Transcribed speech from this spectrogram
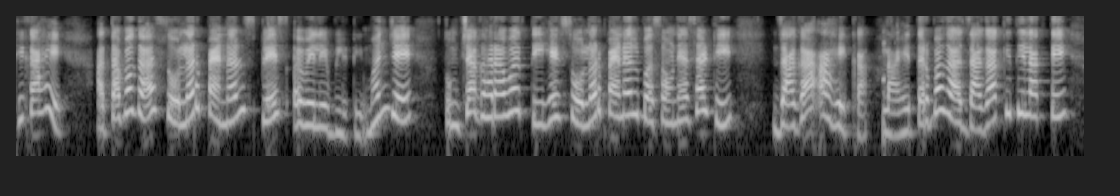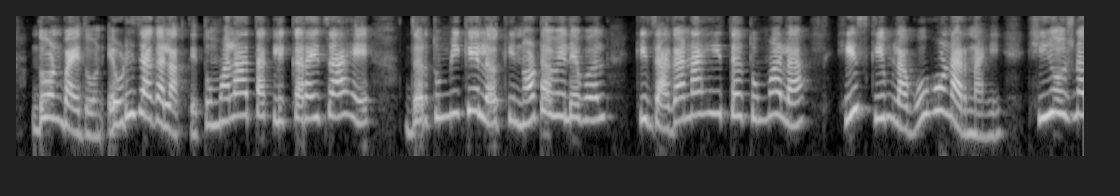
ठीक आहे? आता बघा सोलर पॅनल स्पेस अवेलेबिलिटी म्हणजे तुमच्या घरावरती हे सोलर पॅनल बसवण्यासाठी जागा आहे का? आहे तर बघा जागा किती लागते? दोन बाय दोन. एवढी जागा लागते. तुम्हाला आता क्लिक करायचं आहे. जर तुम्ही केलं की नॉट अवेलेबल की जागा नाही तर तुम्हाला ही स्कीम लागू होणार नाही. ही योजना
